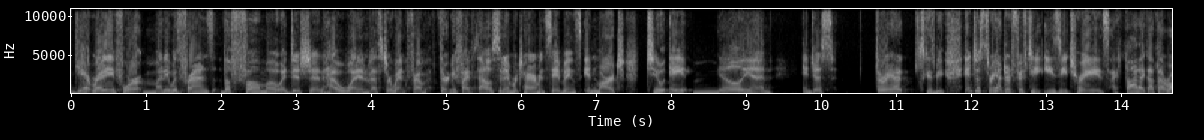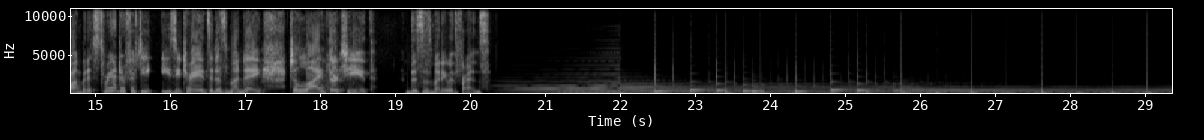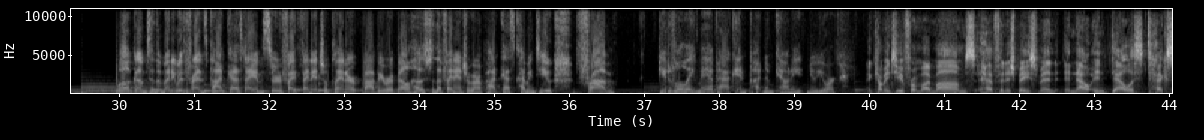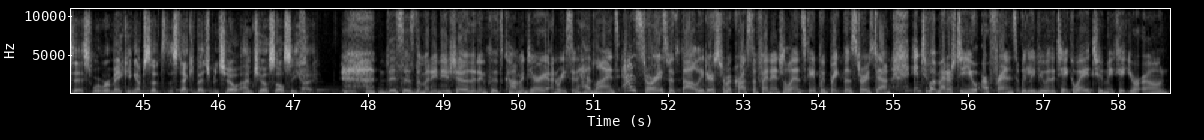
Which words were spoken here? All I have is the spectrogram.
Get ready for Money with Friends, the FOMO edition. How one investor went from 35,000 in retirement savings in March to a million in just three, excuse me, in just 350 easy trades. I thought I got that wrong, but it's 350 easy trades. It is Monday, July 13th. This is Money with Friends. Welcome to the Money with Friends podcast. I am certified financial planner Bobbi Rebell, host of the Financial Grown Up podcast, coming to you from beautiful Lake Mahopac in Putnam County, New York. And coming to you from my mom's half finished basement, and now in Dallas, Texas, where we're making episodes of the Stacking Benjamins Show. I'm Joe Saul-Sehy. Hi. This is the Money News Show that includes commentary on recent headlines and stories with thought leaders from across the financial landscape. We break those stories down into what matters to you, our friends. We leave you with a takeaway to make it your own.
